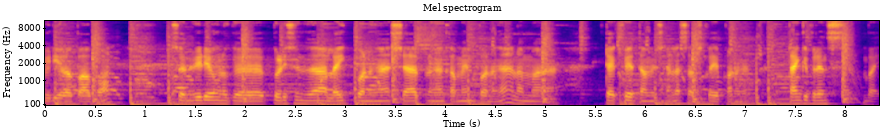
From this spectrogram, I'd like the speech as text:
வீடியோவில் பார்ப்போம். ஸோ இந்த வீடியோ உங்களுக்கு பிடிச்சிருந்தா லைக் பண்ணுங்கள் ஷேர் பண்ணுங்கள் கமெண்ட் பண்ணுங்கள் நம்ம டெக்வே தமிழ் சேனலை சப்ஸ்கிரைப் பண்ணுங்கள் தேங்க்யூ ஃப்ரெண்ட்ஸ் பை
